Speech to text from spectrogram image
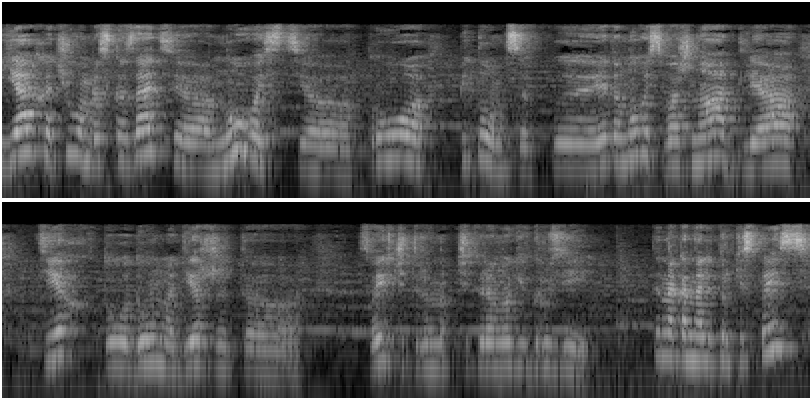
Я хочу вам рассказать э, новость э, про питомцев. Э, эта новость важна для тех, кто дома держит своих четвероногих друзей. Ты на канале Turkey Space,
